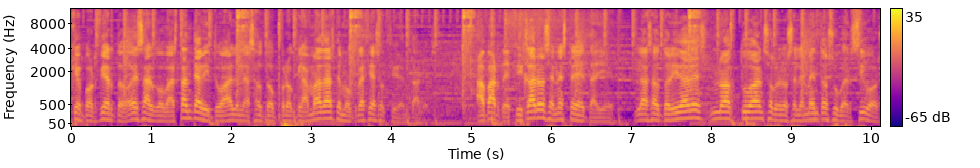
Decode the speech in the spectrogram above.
que por cierto es algo bastante habitual en las autoproclamadas democracias occidentales. Aparte, fijaros en este detalle, las autoridades no actúan sobre los elementos subversivos,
